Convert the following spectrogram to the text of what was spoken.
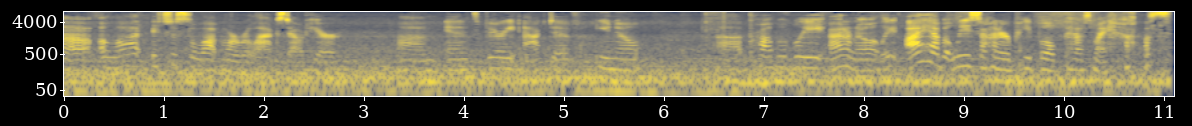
uh, a lot, it's just a lot more relaxed out here. Um, and it's very active, you know. Uh, probably, I don't know, at least, at least 100 people pass my house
